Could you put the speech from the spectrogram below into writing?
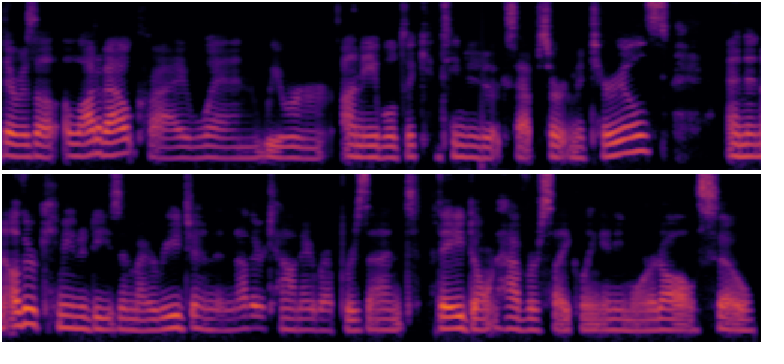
there was a, a lot of outcry when we were unable to continue to accept certain materials. And in other communities in my region, another town I represent, they don't have recycling anymore at all. So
